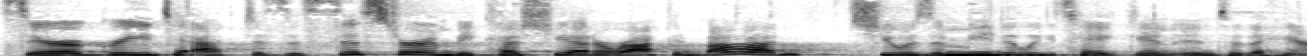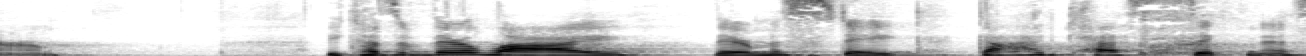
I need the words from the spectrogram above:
Sarah agreed to act as his sister, and because she had a rock and bod, she was immediately taken into the harem. Because of their lie, their mistake, God cast sickness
